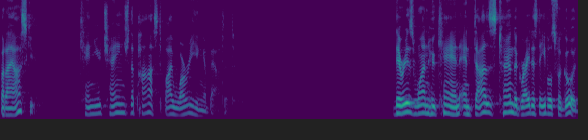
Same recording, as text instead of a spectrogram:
But I ask you, can you change the past by worrying about it? There is one who can and does turn the greatest evils for good,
